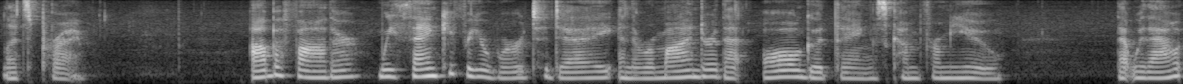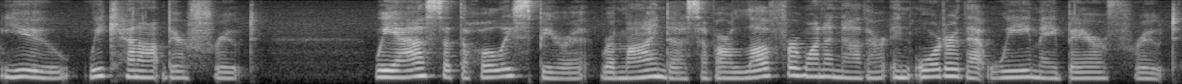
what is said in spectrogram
Let's pray. Abba, Father, we thank you for your word today and the reminder that all good things come from you, that without you we cannot bear fruit. We ask that the Holy Spirit remind us of our love for one another in order that we may bear fruit.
